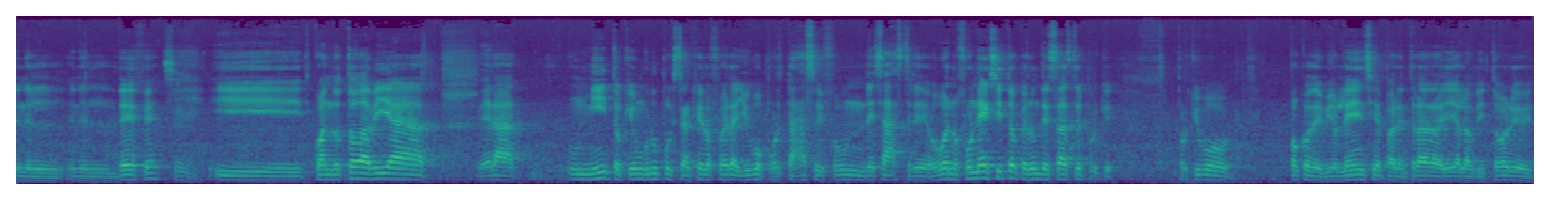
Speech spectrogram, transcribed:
en el, en el DF Sí. y cuando todavía era un mito que un grupo extranjero fuera y hubo portazo y fue un desastre, o bueno, fue un éxito, pero un desastre porque, porque hubo un poco de violencia para entrar ahí al auditorio y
